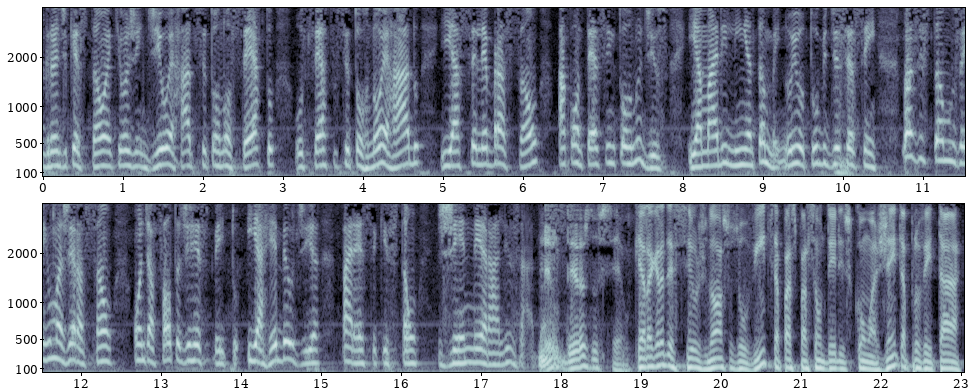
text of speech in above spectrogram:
grande questão é que hoje em dia o errado se tornou certo, o certo se tornou errado e a celebração acontece em torno disso. E a Marilinha também, no YouTube, disse assim: Nós estamos em uma geração onde a falta de respeito e a rebeldia parece que estão generalizadas. Meu Deus do céu. Quero agradecer os nossos ouvintes, a participação deles com a gente, aproveitar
